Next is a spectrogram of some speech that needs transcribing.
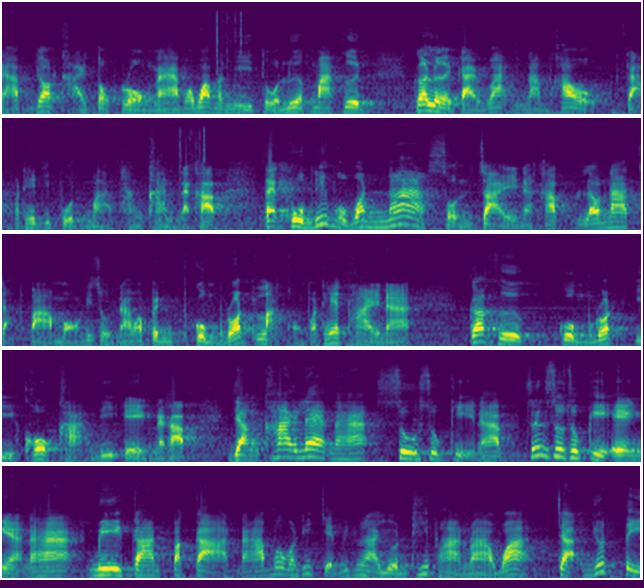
นะครับ ยอดขายตกลงนะฮะเพราะว่ามันมีตัวเลือกมากขึ้น ก็เลยกลายว่านำเข้าจากประเทศญี่ปุ่นมาทั้งคันนะครับ แต่กลุ่มที่ผมว่าน่าสนใจนะครับ แล้วน่าจับตามองที่สุดนะว่าเป็นกลุ่มรถหลักของประเทศไทยนะ ก็คือ กลุ่มรถอีโคคาร์นี่เองนะครับ อย่างค่ายแรกนะฮะซูซูกินะครับ ซึ่งซูซูกิเองเนี่ยนะฮะมีการประกาศนะครับเมื่อวันที่ 7 มิถุนายนที่ผ่านมาว่าจะยุติ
